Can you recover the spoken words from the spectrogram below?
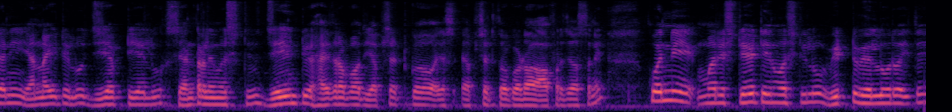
కానీ ఎన్ఐటీలు జిఎఫ్టిఏలు సెంట్రల్ యూనివర్సిటీ జేఎన్టీ హైదరాబాద్ ఎఫ్సెట్కో ఎఫ్సెట్తో కూడా ఆఫర్ చేస్తున్నాయి. కొన్ని మరి స్టేట్ యూనివర్సిటీలు విట్ వెల్లూరు అయితే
